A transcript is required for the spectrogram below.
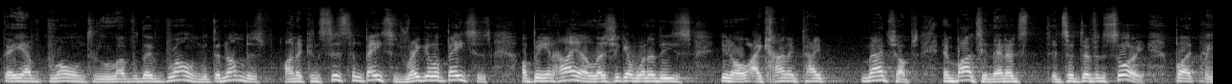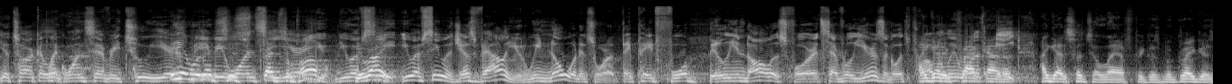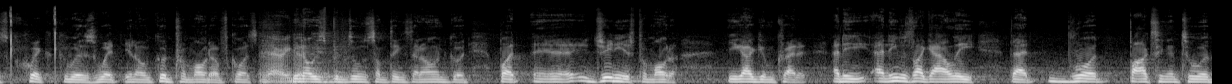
they have grown to the level they've grown with the numbers on a consistent basis, regular basis of being higher, unless you get one of these, you know, iconic type matchups in boxing. Then it's it's a different story. But, but you're talking like once every two years, Yeah, well, maybe just- once a year. U- You're UFC, right. UFC was just valued. We know what it's worth. They paid four billion dollars for it several years ago. It's probably worth eight. of. I got such a laugh because McGregor's quick was with his wit. You know, good promoter, of course. Very good. You know, he's been doing some things that aren't good, but uh, genius promoter. You got to give him credit. And he and he was like Ali that brought boxing into a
